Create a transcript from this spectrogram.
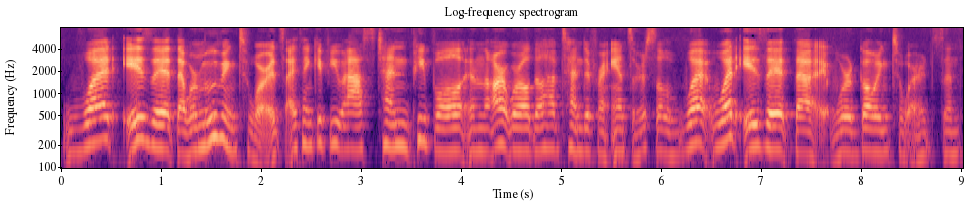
what is it that we're moving towards? I think if you ask 10 people in the art world, they'll have 10 different answers. So what what is it that we're going towards? And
